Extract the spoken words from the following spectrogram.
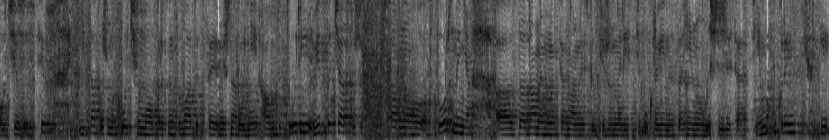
очевидців. І також ми хочемо презентувати це міжнародній аудиторії. Від початку широкомасштабного вторгнення, е, за даними Національної спілки журналістів України, загинули 67 українських і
